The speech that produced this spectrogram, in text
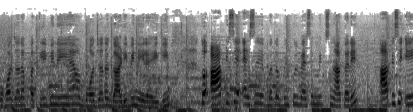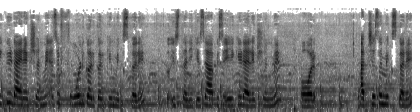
बहुत ज़्यादा पतली भी नहीं है और बहुत ज़्यादा गाढ़ी भी नहीं रहेगी। तो आप इसे ऐसे मतलब बिल्कुल वैसे मिक्स ना करें। आप इसे एक ही डायरेक्शन में ऐसे फोल्ड कर करके मिक्स करें। तो इस तरीके से आप इसे एक ही डायरेक्शन में और अच्छे से मिक्स करें।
